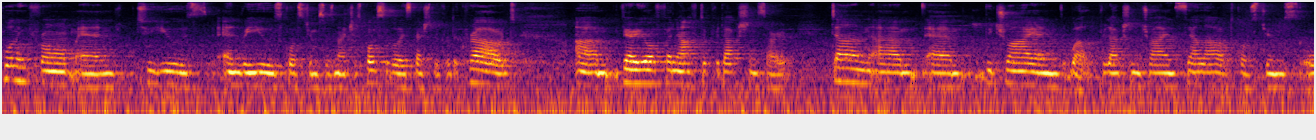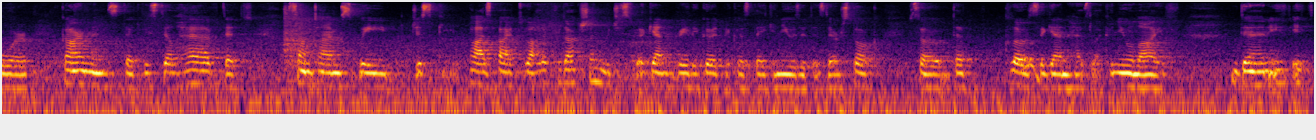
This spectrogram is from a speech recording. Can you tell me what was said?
pulling from and to use and reuse costumes as much as possible, especially for the crowd. Um, very often after productions are done, um, um, we try and, well, production try and sell out costumes or garments that we still have that sometimes we just pass by to other production, which is again really good because they can use it as their stock. So that clothes again has like a new life. Then it, it,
